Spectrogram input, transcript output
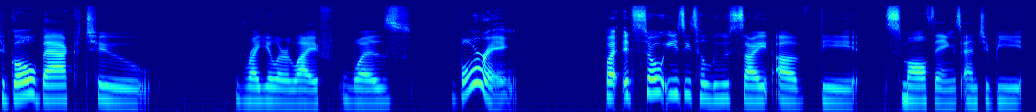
to go back to regular life was boring. But it's so easy to lose sight of the small things and to be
